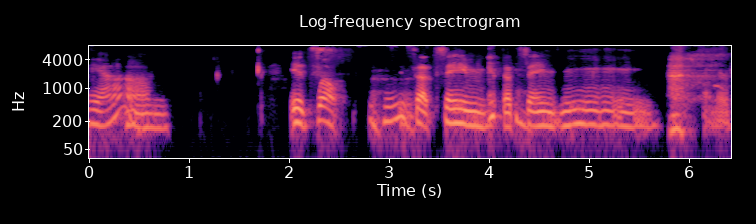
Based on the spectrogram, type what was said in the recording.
Yeah. Um it's well mhm. it's that same that same mm, kind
